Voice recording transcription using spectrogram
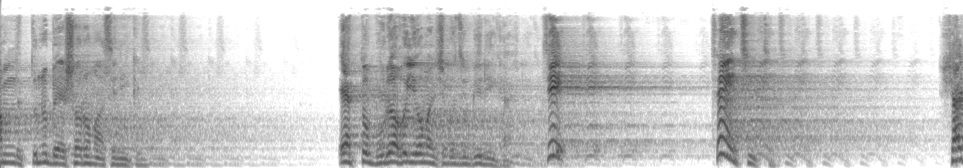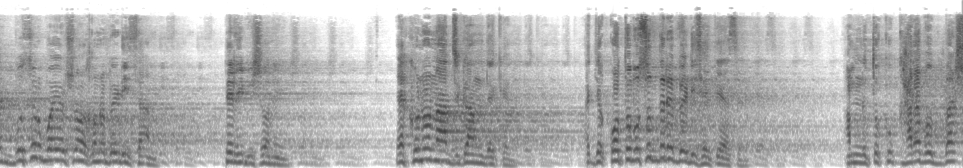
আমাদের তুনু বেসরম আসেনি কেউ এত বুড়া হইও মানুষ বুঝি বিড়ি খায়। ষাট বছর বয়সও এখনও বেড়ি চান টেলিভিশনে। এখনও নাচ গান দেখেন। আচ্ছা কত বছর ধরে বেড়ি চাইতে আছে? আপনি তো খুব খারাপ অভ্যাস।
